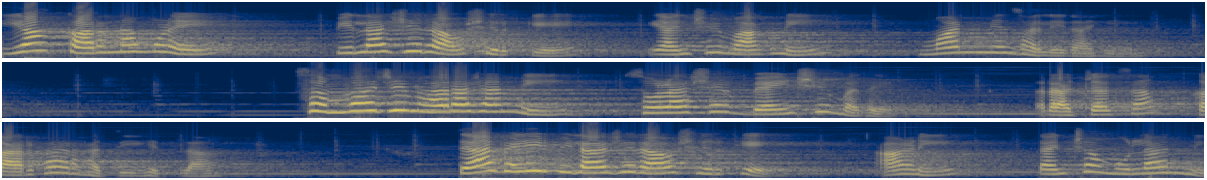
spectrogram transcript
या कारणामुळे पिलाजीराव शिर्के यांची मागणी मान्य झाली नाही. संभाजी महाराजांनी सोळाशे ब्याऐंशी मध्ये राज्याचा कारभार हाती घेतला. त्यावेळी पिलाजीराव शिर्के आणि त्यांच्या मुलांनी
